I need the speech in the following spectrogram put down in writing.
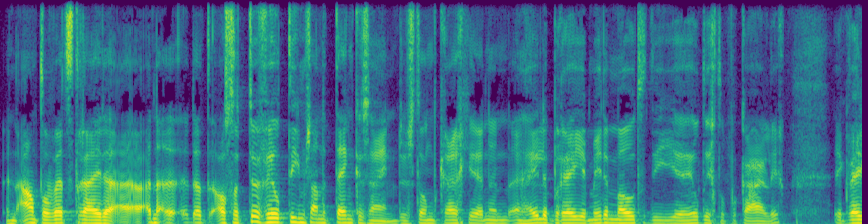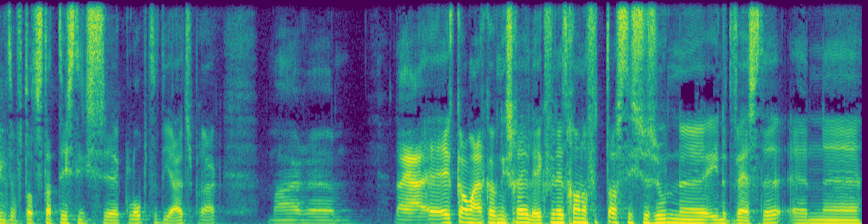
een aantal wedstrijden, eh, eh, dat als er te veel teams aan het tanken zijn. Dus dan krijg je een, een hele brede middenmoot die eh, heel dicht op elkaar ligt. Ik weet niet of dat statistisch eh, klopt, die uitspraak. Maar ehm, nou ja, het kan me eigenlijk ook niet schelen. Ik vind het gewoon een fantastisch seizoen eh, in het Westen. En eh, eh,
